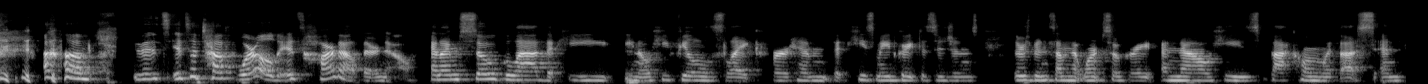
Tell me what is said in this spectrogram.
um, it's it's a tough world. It's hard out there now, and I'm so glad that he, you know, he feels like for him that he's made great decisions. There's been some that weren't so great, and now he's back home with us. And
